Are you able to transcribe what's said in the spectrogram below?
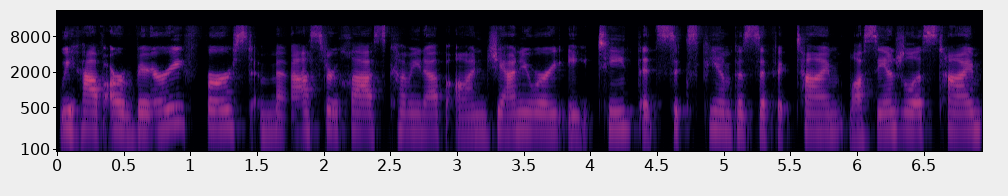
We have our very first masterclass coming up on January 18th at 6 p.m. Pacific time, Los Angeles time.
